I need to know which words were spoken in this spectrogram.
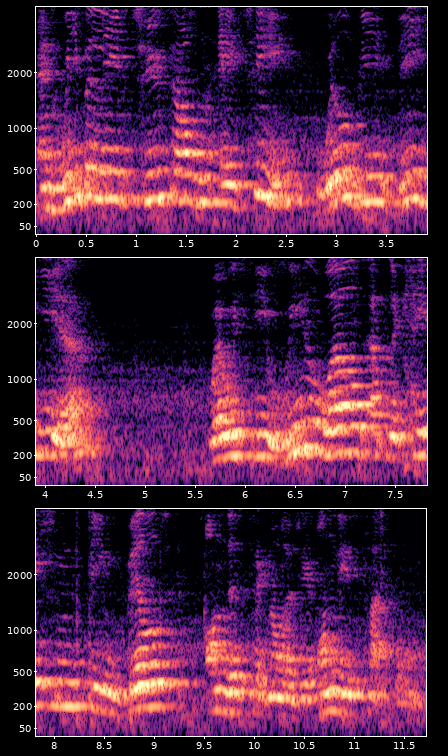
And we believe 2018 will be the year where we see real world applications being built on this technology, on these platforms,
